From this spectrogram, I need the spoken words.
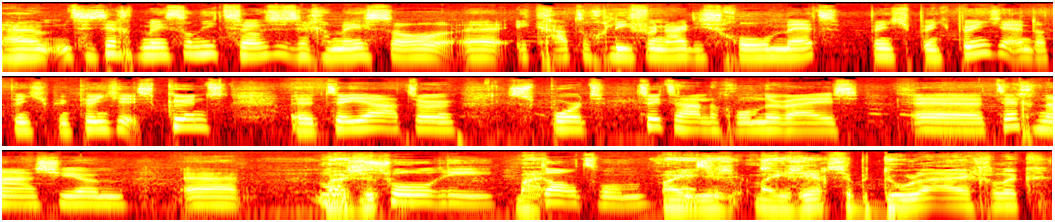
uh, ze zeggen het meestal niet zo. Ze zeggen meestal, uh, ik ga toch liever naar die school met puntje, puntje, puntje. En dat puntje, puntje, puntje is kunst, uh, theater, sport, tweetalig onderwijs, technasium, Montessori, maar, Dalton. Maar je, maar je zegt, ze bedoelen eigenlijk...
